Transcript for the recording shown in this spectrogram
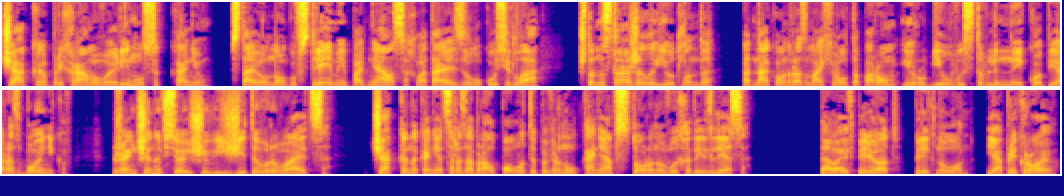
Чакка, прихрамывая, ринулся к коню, вставил ногу в стремя и поднялся, хватаясь за луку седла, что насторожило Ютланда. Однако он размахивал топором и рубил выставленные копья разбойников, Женщина все еще визжит и вырывается. Чакка, наконец, разобрал повод и повернул коня в сторону выхода из леса. «Давай вперед!» — крикнул он. «Я прикрою!»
